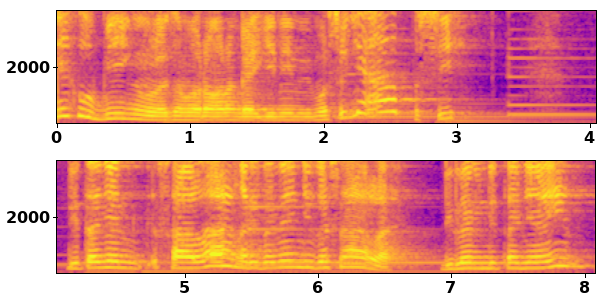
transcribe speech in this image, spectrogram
Ini aku bingung loh sama orang-orang kayak gini nih. Maksudnya apa sih? Ditanyain salah nggak ditanyain juga salah. Di lain ditanyain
